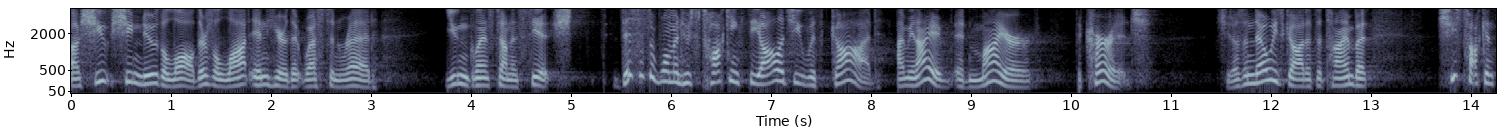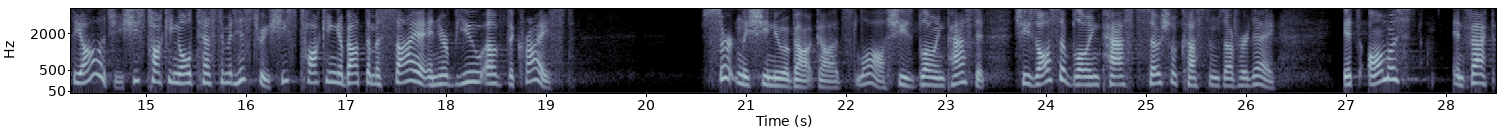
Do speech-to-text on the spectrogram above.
Uh, she, she knew the law. There's a lot in here that Weston read. You can glance down and see it. This is a woman who's talking theology with God. I mean, I admire the courage. She doesn't know he's God at the time, but she's talking theology. She's talking Old Testament history. She's talking about the Messiah in her view of the Christ. Certainly, she knew about God's law. She's blowing past it. She's also blowing past social customs of her day. It's almost, in fact,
